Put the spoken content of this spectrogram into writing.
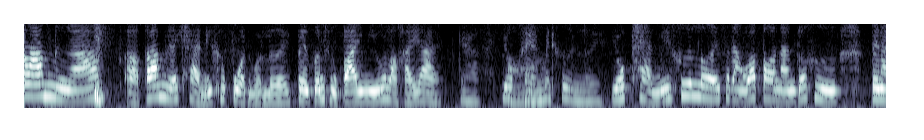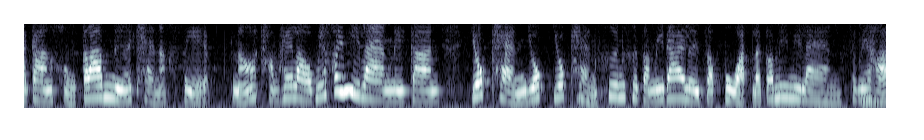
กล้ามเนื้ออ่ากล้ามเนื้อแขนนี่คือปวดหมดเลย เป็นจนถึงปลายนิ้วเหรอคะยายจ้ะยกแขนไม่ขึ้นเลย ยกแขนไม่ขึ้นเลย แสดงว่าตอนนั้นก็คือเป็นอาการของกล้ามเนื้อแขนอักเสบเนาะทำให้เราไม่ค่อยมีแรงในการยกแขนยกยกแขนขึ้นคือจะไม่ได้เลยจะปวดแล้วก็ไม่มีแรงใช่ไหมคะ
